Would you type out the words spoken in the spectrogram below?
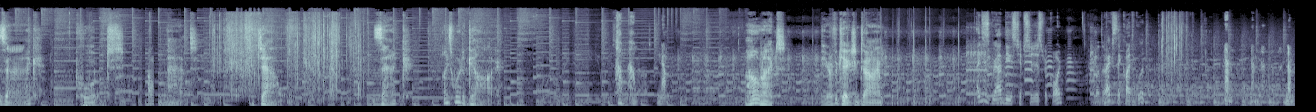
Zach, put down. Zach, I swear to God. Hum, hum. Num. All right, purification time. I just grabbed these chips to just record, but they're actually quite good. Num. Num, num, num, num.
